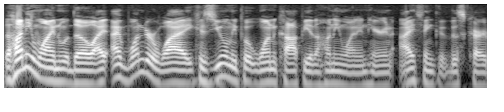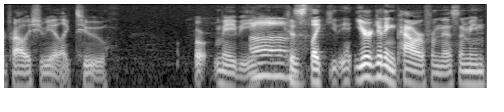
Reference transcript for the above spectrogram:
The honey wine, though, I, I wonder why, because you only put one copy of the honey wine in here, and I think that this card probably should be at like two, or maybe, Uh, because like you're getting power from this. I mean,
